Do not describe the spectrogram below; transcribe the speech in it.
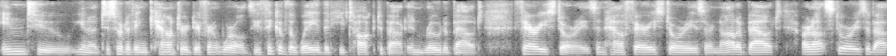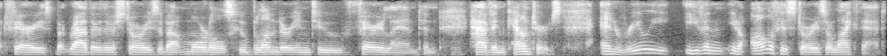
into you know to sort of encounter different worlds. You think of the way that he talked about and wrote about fairy stories and how fairy stories are not about are not stories about fairies but rather they're stories about mortals who blunder into fairyland and mm-hmm. have encounters. And really even you know all of his stories are like that.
